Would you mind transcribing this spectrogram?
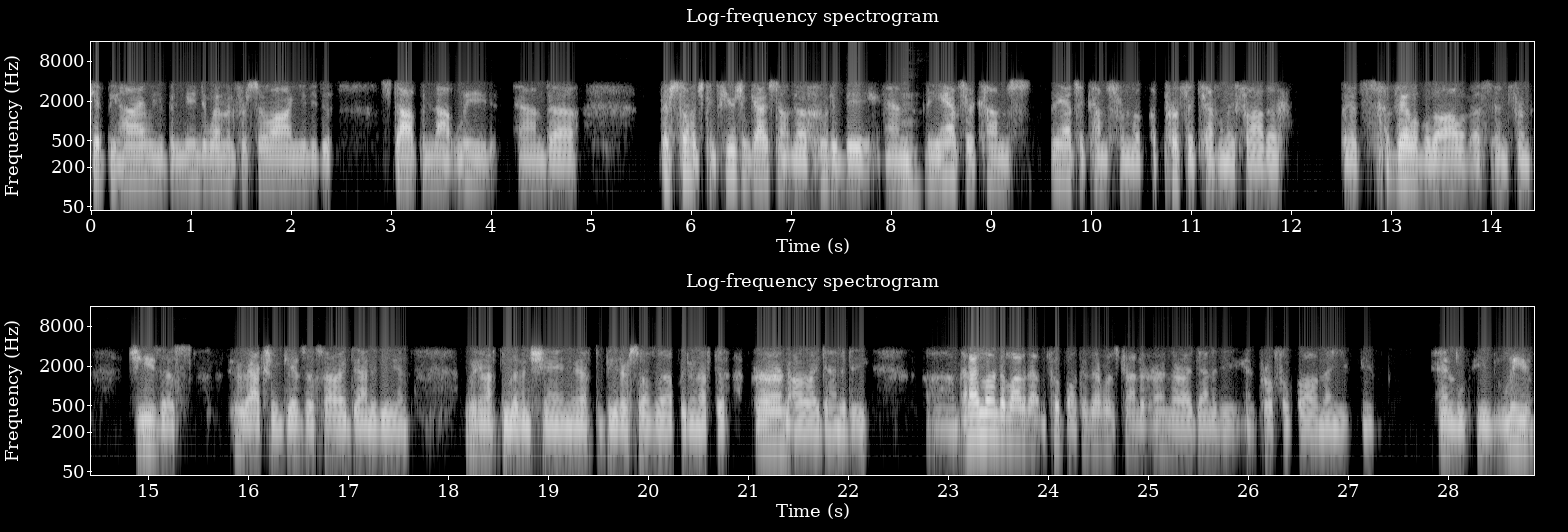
get behind. When you've been mean to women for so long, you need to stop and not lead. And uh, there's so much confusion. Guys don't know who to be, and mm. the answer comes the answer comes from a, a perfect Heavenly Father that's available to all of us, and from Jesus, who actually gives us our identity. And we don't have to live in shame. We don't have to beat ourselves up. We don't have to earn our identity. Um, and I learned a lot of that in football because everyone's trying to earn their identity in pro football, and then you, you and you leave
